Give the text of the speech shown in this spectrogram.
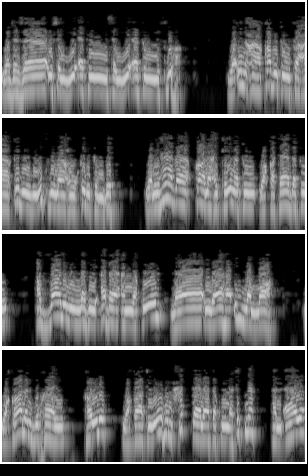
وجزاء سيئة سيئة مثلها وإن عاقبتم فعاقبوا بمثل ما عوقبتم به ولهذا قال عكرمة وقتادة الظالم الذي أبى أن يقول لا إله إلا الله وقال البخاري قوله وقاتلوهم حتى لا تكون فتنة. الآية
